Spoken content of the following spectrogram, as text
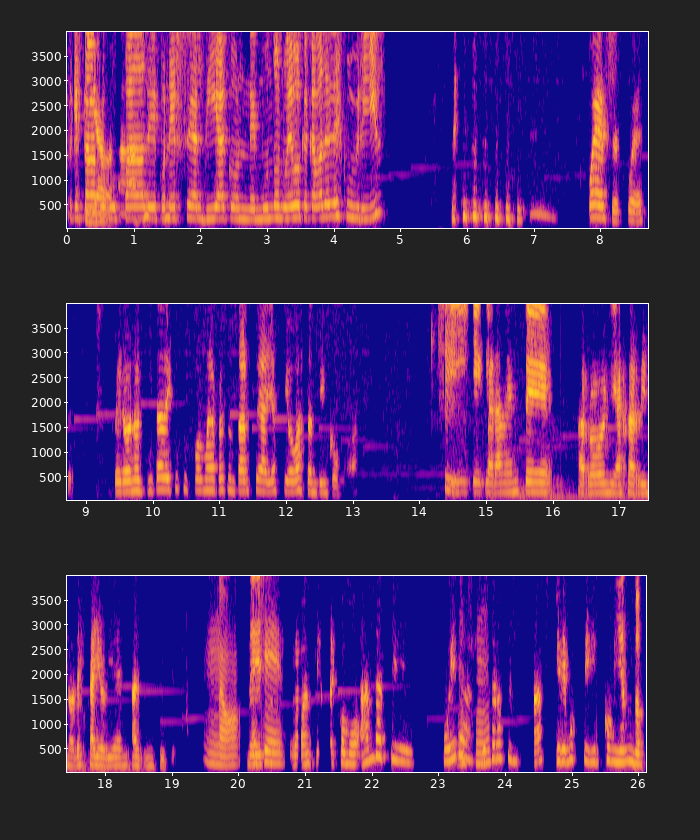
Porque estaba preocupada de ponerse al día con el mundo nuevo que acaba de descubrir. puede ser, puede ser. Pero no quita de que su forma de presentarse haya sido bastante incómoda. Sí. Y que claramente a Ron y a Harry no les cayó bien al principio. No, De es hecho, que Ron siempre es como, ándate, fuera, Ujú. déjanos en paz, queremos seguir comiendo.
